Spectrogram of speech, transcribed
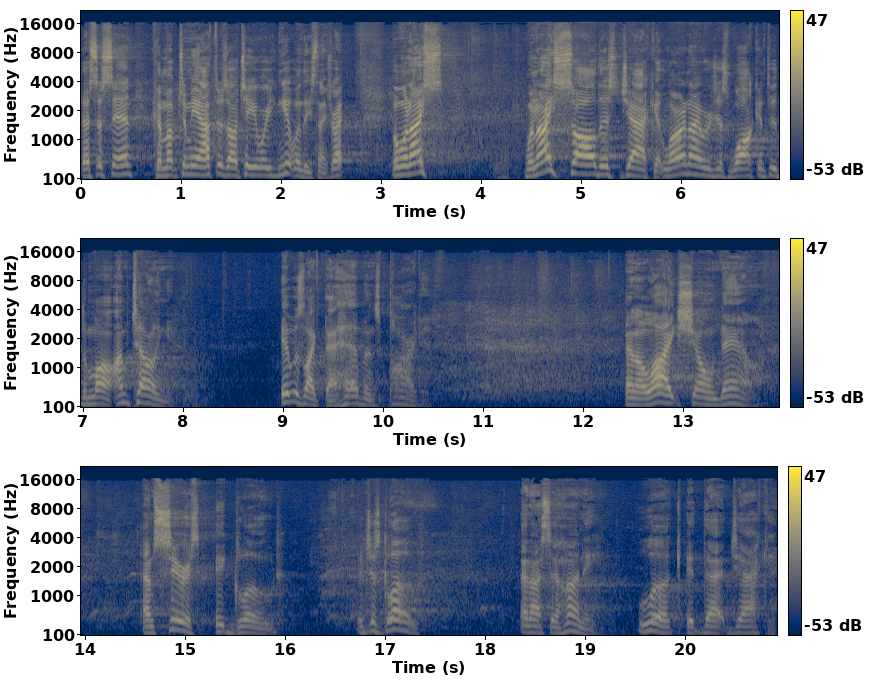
That's a sin. Come up to me afterwards, I'll tell you where you can get one of these things, right? But when I, when I saw this jacket, Laura and I were just walking through the mall. I'm telling you, it was like the heavens parted. And a light shone down. I'm serious, it glowed. It just glowed. And I said, honey, look at that jacket.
